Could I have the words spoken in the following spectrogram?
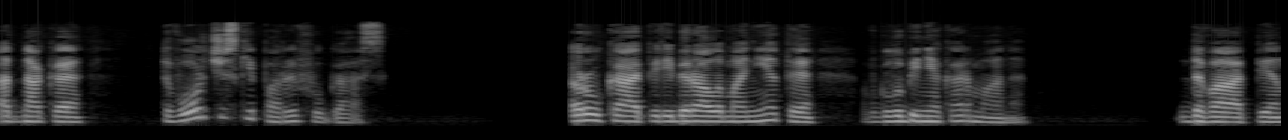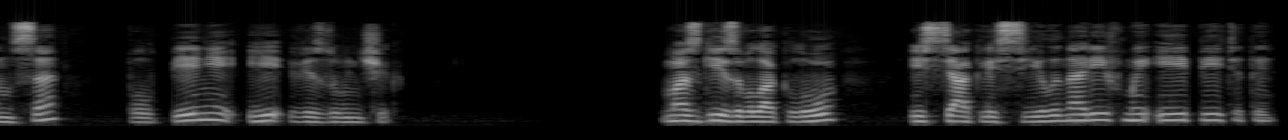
Однако творческий порыв угас. Рука перебирала монеты в глубине кармана два пенса, полпени и везунчик. Мозги заволокло, иссякли силы на рифмы и эпитеты.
